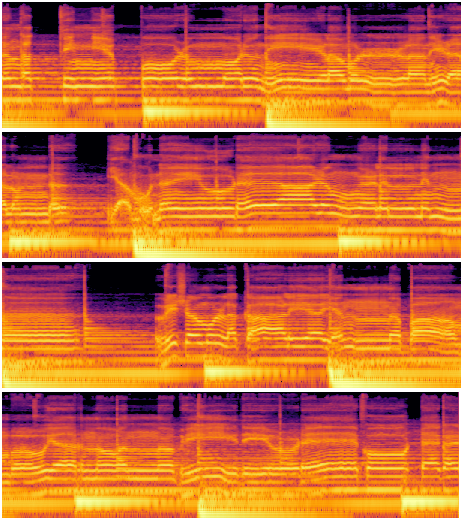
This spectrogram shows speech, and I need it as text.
ആനന്ദത്തിന്യ ഒരു നീളമുള്ള നിഴലുണ്ട്. യമുനയുടെ ആഴങ്ങളിൽ നിന്ന് വിഷമുള്ള കാളിയ എന്ന പാമ്പ് ഉയർന്നു വന്ന്. ഭീതിയുടെ കോട്ടകൾ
